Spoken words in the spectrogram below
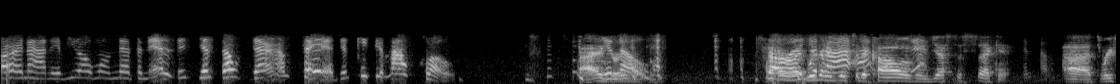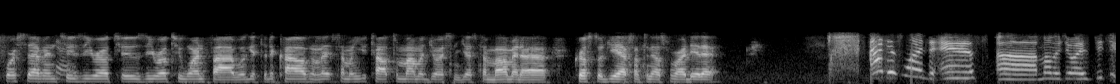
learn out. If you don't want nothing edited, just don't damn say it. Just keep your mouth closed. I agree. You know. So, All right, we're going to get to the calls I- in just a second. you. Uh, 347-202-0215. We'll get to the calls and let some of you talk to Mama Joyce in just a moment. Uh, Crystal, do you have something else before I do that? I just wanted to ask, uh, Mama Joyce, did you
